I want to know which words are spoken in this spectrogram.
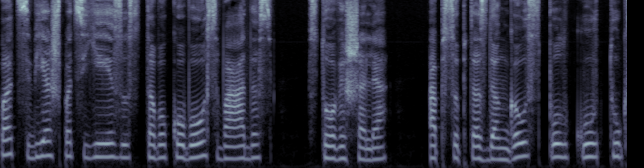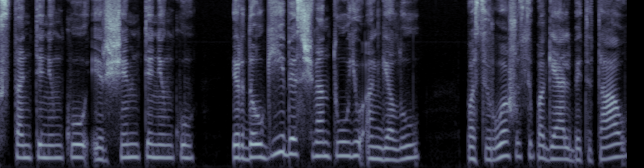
pats viešpats Jėzus tavo kovos vadas stovi šalia apsuptas dangaus pulkų tūkstantininkų ir šimtininkų ir daugybės šventųjų angelų, pasiruošusių pagelbėti tau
